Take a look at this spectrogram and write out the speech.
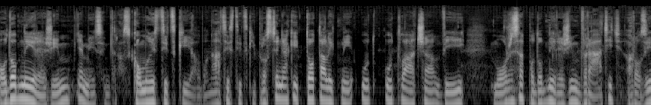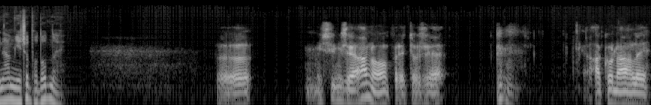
podobný režim, nemyslím teraz komunistický alebo nacistický, proste nejaký totalitný utláčavý, môže sa podobný režim vrátiť? Hrozí nám niečo podobné? Uh, myslím, že áno, pretože ako náhle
